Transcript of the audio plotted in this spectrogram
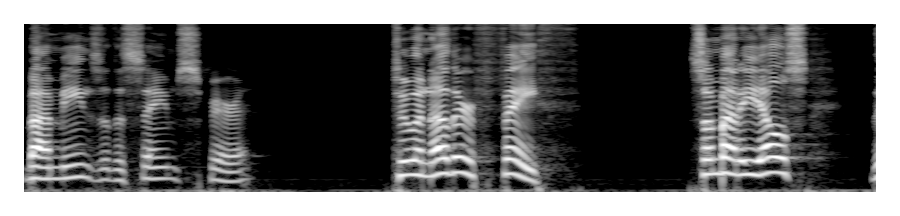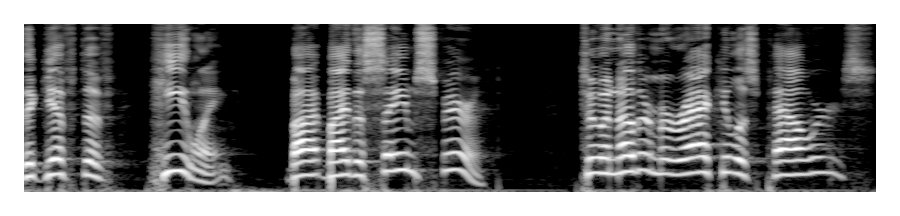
by means of the same Spirit. To another, faith. Somebody else, the gift of healing by, by the same Spirit. To another, miraculous powers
